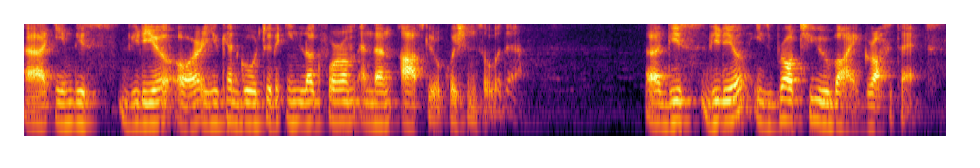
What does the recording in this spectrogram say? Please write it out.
uh, in this video or you can go to the IndLUG forum and then ask your questions over there. Uh, this video is brought to you by Grafitects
